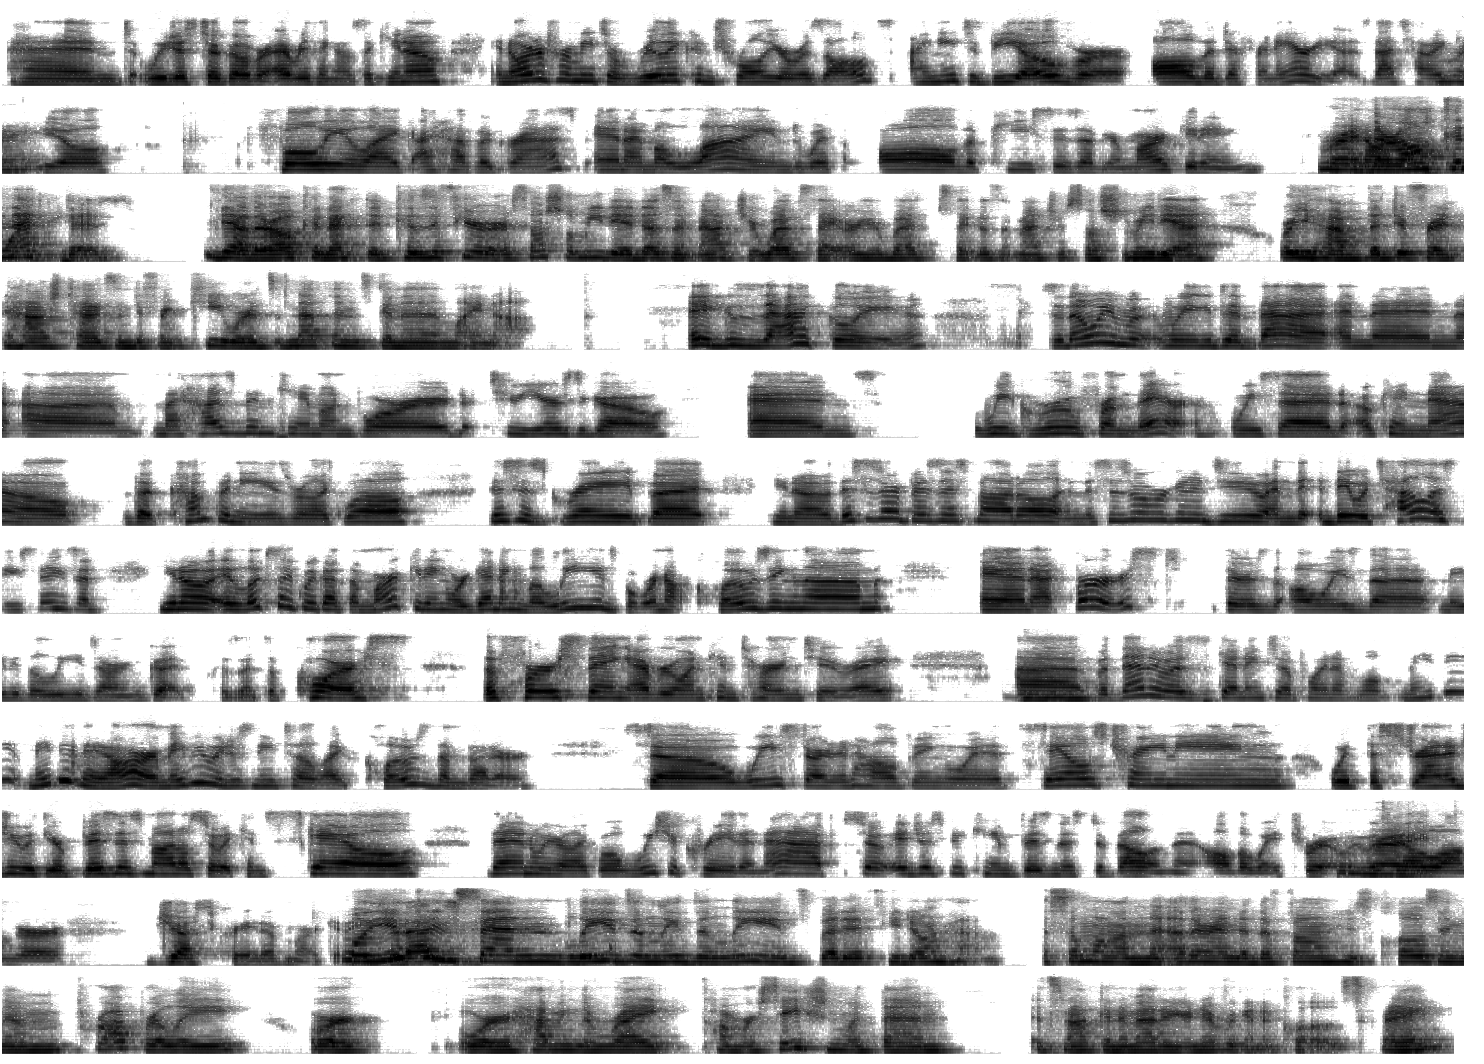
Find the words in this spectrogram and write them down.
and we just took over everything. I was like, you know, in order for me to really control your results, I need to be over all the different areas. That's how I right. can feel fully like I have a grasp and I'm aligned with all the pieces of your marketing. Right. They're all connected. Yeah, they're all connected. Because if your social media doesn't match your website or your website doesn't match your social media, or you have the different hashtags and different keywords, nothing's going to line up. Exactly so then we we did that, and then um, my husband came on board two years ago, and we grew from there. We said, okay, now the companies were like, well, this is great, but you know, this is our business model, and this is what we're going to do. And th- they would tell us these things, and you know, it looks like we got the marketing, we're getting the leads, but we're not closing them. And at first, there's always the maybe the leads aren't good because that's of course the first thing everyone can turn to, right? Uh, mm-hmm. Uh, but then it was getting to a point of, well, maybe, maybe they are. Maybe we just need to like close them better. So we started helping with sales training, with the strategy, with your business model so it can scale. Then we were like, well, we should create an app. So it just became business development all the way through. It was right. no longer just creative marketing. Well, you so can send leads and leads and leads, but if you don't have someone on the other end of the phone who's closing them properly or or having the right conversation with them, it's not going to matter. You're never going to close, right?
